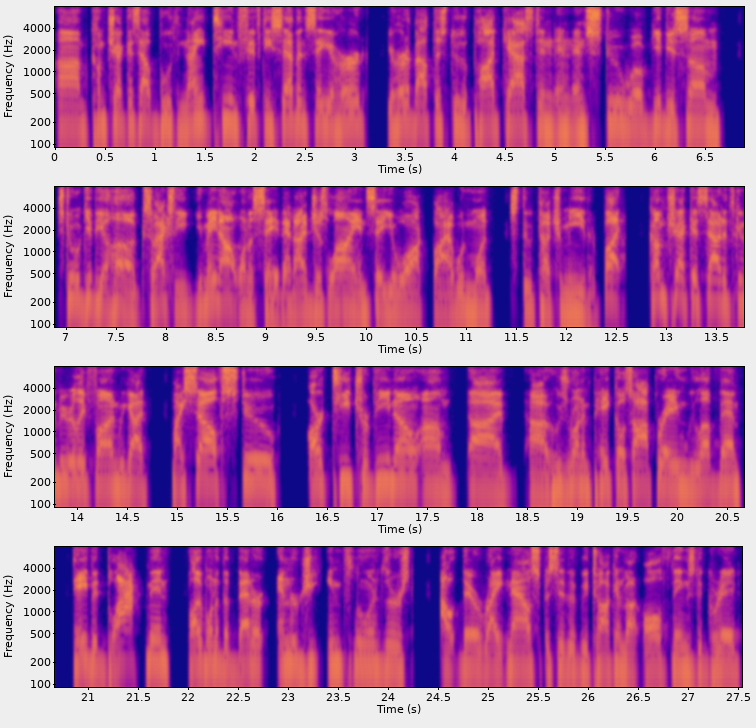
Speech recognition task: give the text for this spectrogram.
Um, come check us out. Booth 1957. Say you heard you heard about this through the podcast, and and and Stu will give you some. Stu will give you a hug. So actually, you may not want to say that. I just lie and say you walked by. I wouldn't want Stu touching me either. But Come check us out. It's going to be really fun. We got myself, Stu, RT Trevino, um, uh, uh, who's running Pecos Operating. We love them. David Blackman, probably one of the better energy influencers out there right now, specifically talking about all things the grid.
